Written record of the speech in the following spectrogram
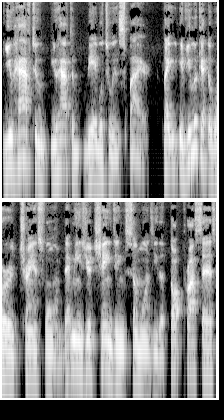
you have to you have to be able to inspire. Like if you look at the word transform, that means you're changing someone's either thought process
